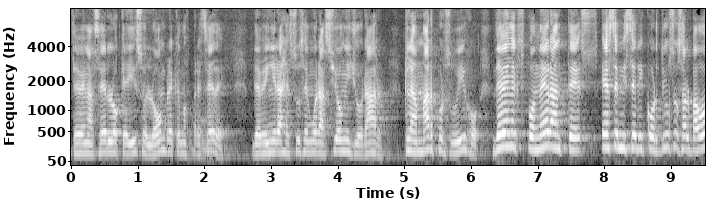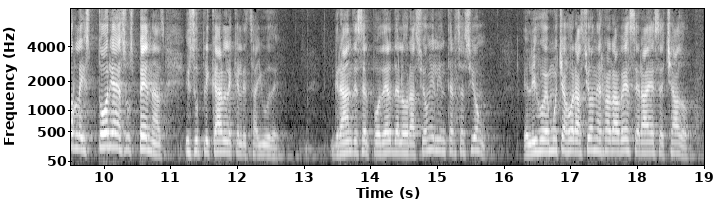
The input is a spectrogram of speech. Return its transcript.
Deben hacer lo que hizo el hombre que nos precede. Deben ir a Jesús en oración y llorar clamar por su Hijo. Deben exponer ante ese misericordioso Salvador la historia de sus penas y suplicarle que les ayude. Grande es el poder de la oración y la intercesión. El Hijo de muchas oraciones rara vez será desechado.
